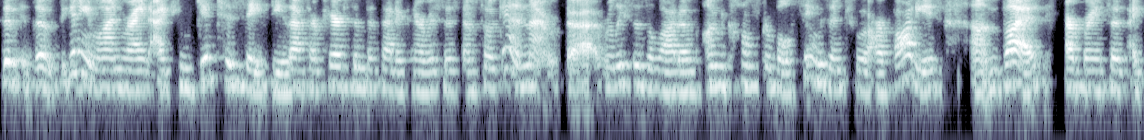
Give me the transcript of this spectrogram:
the, the beginning one, right? I can get to safety that's our parasympathetic nervous system. So again, that uh, releases a lot of uncomfortable things into our bodies. Um, but our brain says, I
